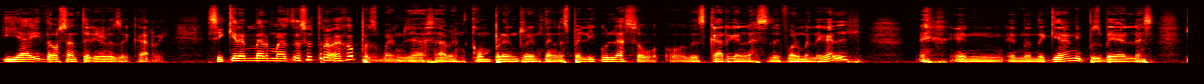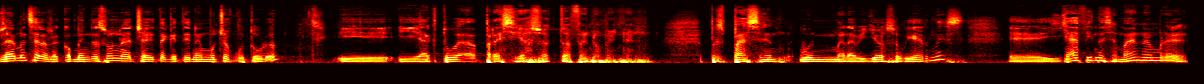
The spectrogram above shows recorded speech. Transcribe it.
y hay dos anteriores de Carrie. Si quieren ver más de su trabajo, pues bueno, ya saben, compren, renten las películas o, o descárguenlas de forma legal en, donde quieran y pues véanlas. Realmente se las recomiendo, es una chavita que tiene mucho futuro y, y actúa precioso, actúa fenomenal. Pues pasen un maravilloso viernes eh, y ya fin de semana, hombre,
